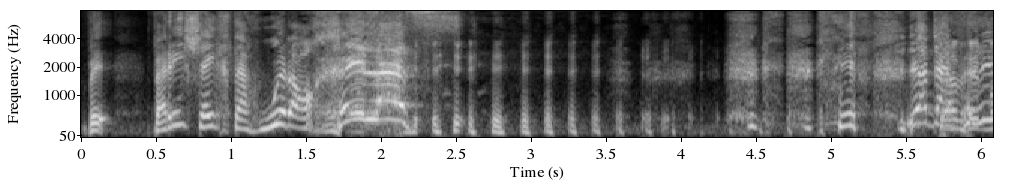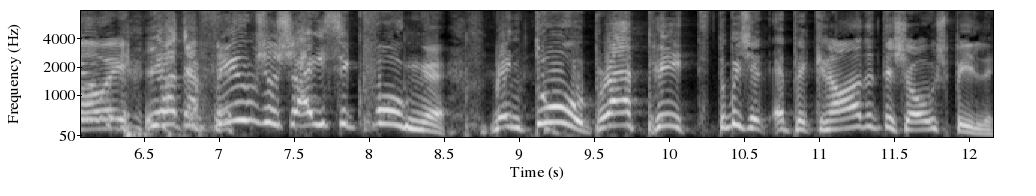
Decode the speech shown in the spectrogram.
wer, ist eigentlich der Hure Achilles? ja, der mal Film, hab den Film schon scheiße gefunden. Wenn du, Brad Pitt, du bist ein, ein begnadeter Schauspieler.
